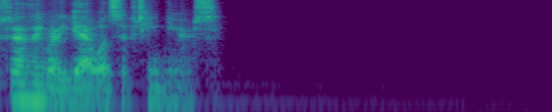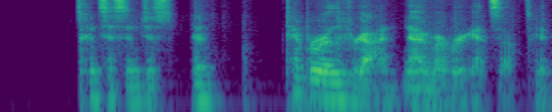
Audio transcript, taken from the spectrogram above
Just I think about it. Yeah, it was 15 years. It's consistent, just uh, temporarily forgotten. Now I remember again, so it's good.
